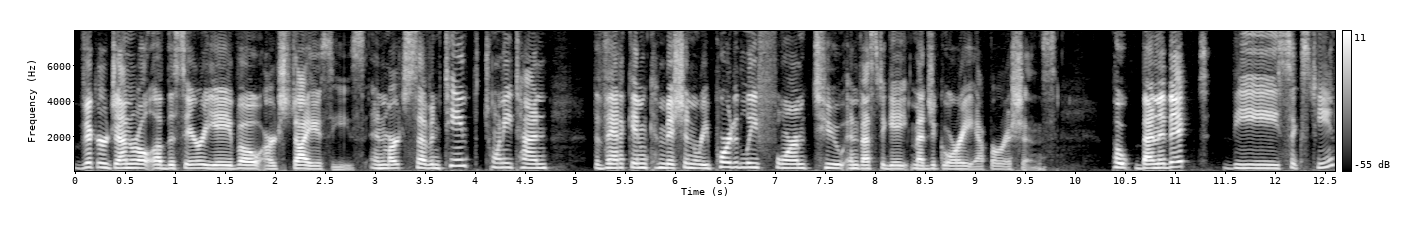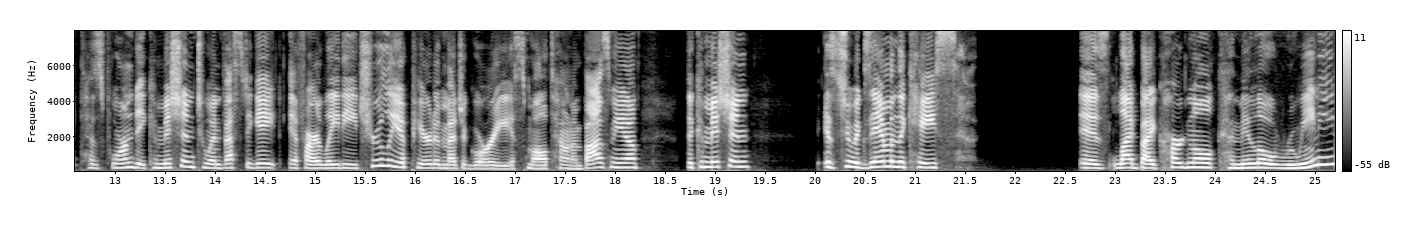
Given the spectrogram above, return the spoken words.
Vicar General of the Sarajevo Archdiocese. In March 17, 2010, the Vatican Commission reportedly formed to investigate Medjugorje apparitions. Pope Benedict the 16th has formed a commission to investigate if Our Lady truly appeared in Medjugorje, a small town in Bosnia. The commission is to examine the case is led by Cardinal Camillo Ruini,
